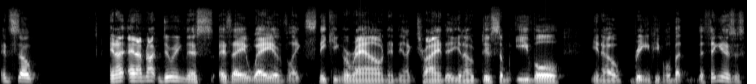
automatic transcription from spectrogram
and so and I and I'm not doing this as a way of like sneaking around and like trying to you know do some evil you know bringing people. But the thing is, is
